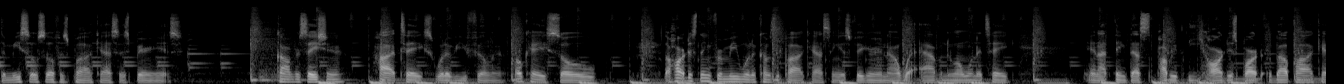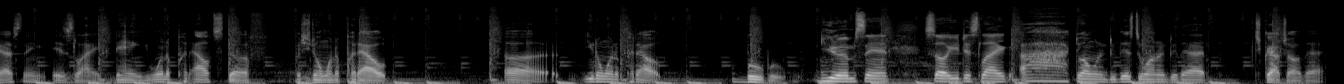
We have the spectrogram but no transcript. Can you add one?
the Mesoselfish podcast experience. Conversation, hot takes, whatever you feeling. Okay, so the hardest thing for me when it comes to podcasting is figuring out what avenue I want to take. And I think that's probably the hardest part about podcasting is like, dang, you want to put out stuff, but you don't want to put out uh you don't want to put out boo boo. You know what I'm saying? So you're just like, ah, do I want to do this? Do I want to do that? Scratch all that.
